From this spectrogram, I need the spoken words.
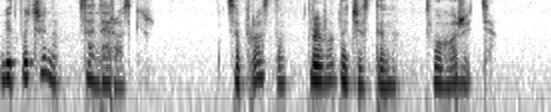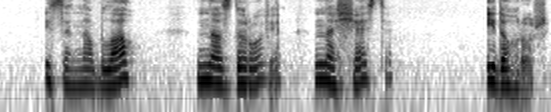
Відпочинок це не розкіш. Це просто природна частина твого життя. І це на благо, на здоров'я, на щастя і до грошей.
